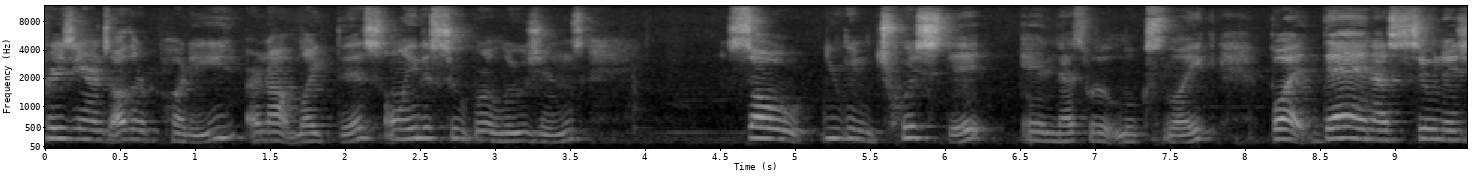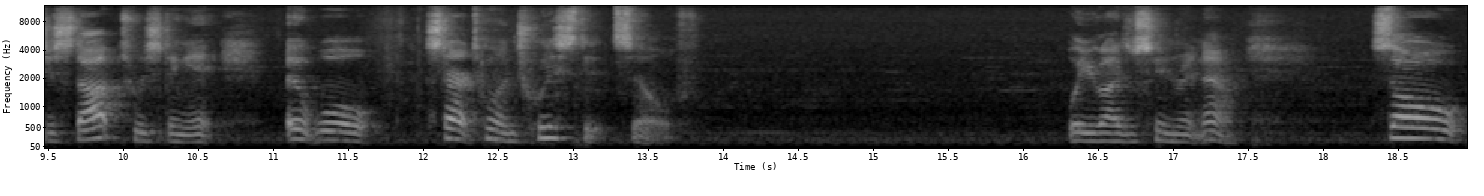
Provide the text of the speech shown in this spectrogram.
Crazy Aaron's other putty are not like this, only the Super Illusions. So you can twist it, and that's what it looks like. But then, as soon as you stop twisting it, it will start to untwist itself. What you guys are seeing right now. So,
